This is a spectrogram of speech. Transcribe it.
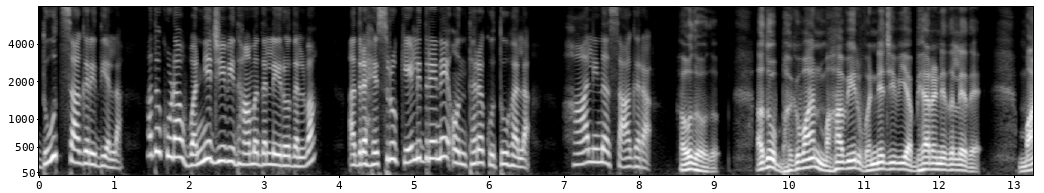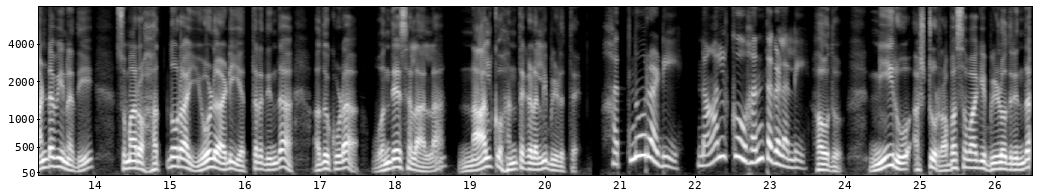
ದೂತ್ ಸಾಗರ್ ಇದೆಯಲ್ಲ, ಅದು ಕೂಡ ವನ್ಯಜೀವಿ ಧಾಮದಲ್ಲೇ ಇರೋದಲ್ವಾ? ಅದರ ಹೆಸರು ಕೇಳಿದ್ರೇನೆ ಒಂಥರ ಕುತೂಹಲ. ಹಾಲಿನ ಸಾಗರ. ಹೌದೌದು. ಅದು ಭಗವಾನ್ ಮಹಾವೀರ್ ವನ್ಯಜೀವಿ ಅಭಯಾರಣ್ಯದಲ್ಲೇ ಇದೆ. ಮಾಂಡವಿ ನದಿ ಸುಮಾರು ಹತ್ನೂರ ಏಳು ಅಡಿ ಎತ್ತರದಿಂದ ಅದು ಕೂಡ ಒಂದೇ ಸಲ ಅಲ್ಲ ನಾಲ್ಕು ಹಂತಗಳಲ್ಲಿ ಬೀಳುತ್ತೆ. ಹತ್ನೂರ ಅಡಿ ನಾಲ್ಕು ಹಂತಗಳಲ್ಲಿ. ಹೌದು ನೀರು ಅಷ್ಟು ರಭಸವಾಗಿ ಬೀಳೋದ್ರಿಂದ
